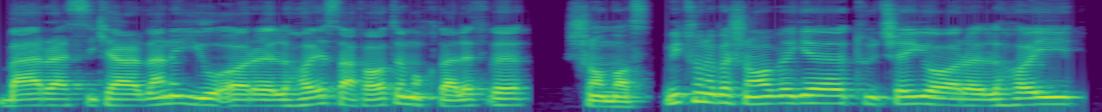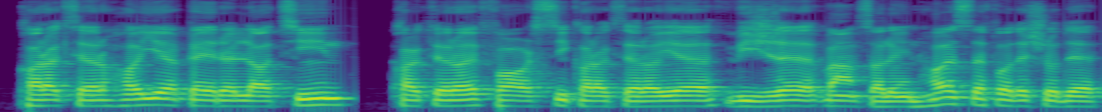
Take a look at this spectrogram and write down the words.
بررسی کردن URL های صفحات مختلف شماست. می‌تونه به شما بگه تو چه URL هایی کاراکترهای غیر لاتین کاراکترهای فارسی کاراکترهای ویژه و امثال اینها استفاده شده.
